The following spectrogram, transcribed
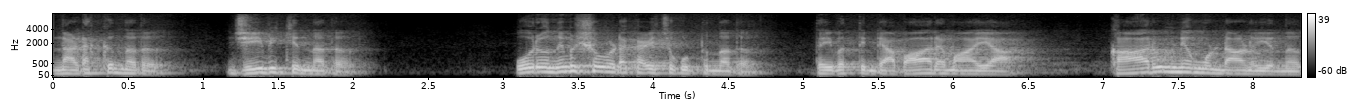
നടക്കുന്നത് ജീവിക്കുന്നത് ഓരോ നിമിഷവും ഇവിടെ കഴിച്ചു കൂട്ടുന്നത് ദൈവത്തിന്റെ അപാരമായ കാരുണ്യം കൊണ്ടാണ് എന്ന്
